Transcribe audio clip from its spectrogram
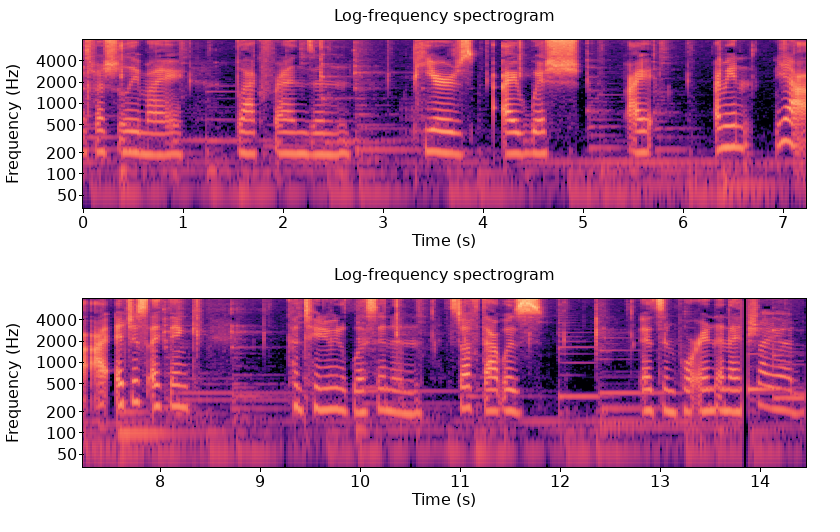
especially my black friends and peers. I wish I I mean, yeah, I it just I think continuing to listen and stuff that was it's important and I wish I had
